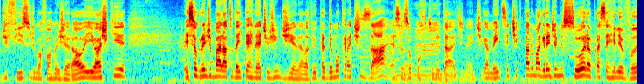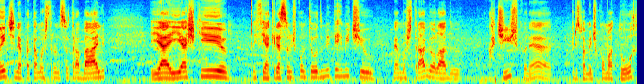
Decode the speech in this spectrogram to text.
difícil de uma forma geral e eu acho que esse é o grande barato da internet hoje em dia, né? Ela veio para democratizar essas Uhum. oportunidades, né? Antigamente você tinha que estar numa grande emissora para ser relevante, né? Para estar mostrando o seu trabalho. E aí acho que, enfim, a criação de conteúdo me permitiu né, mostrar meu lado artístico, né? Principalmente como ator,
